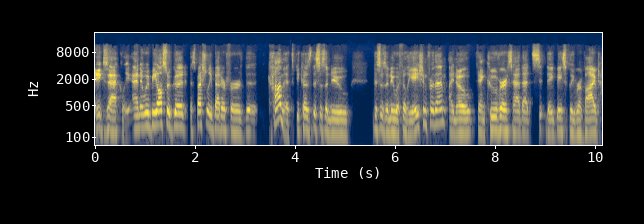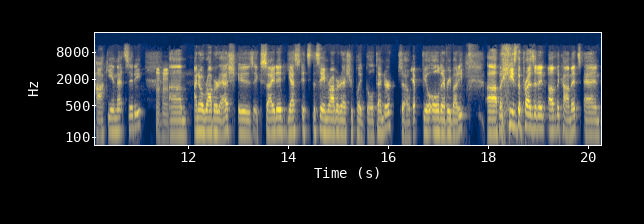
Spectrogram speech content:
Exactly. And it would be also good, especially better for the Comets, because this is a new this is a new affiliation for them. I know Vancouver's had that. They basically revived hockey in that city. Mm-hmm. Um, I know Robert Esche is excited. Yes, it's the same Robert Esche who played goaltender. So yep. feel old, everybody. Uh, but he's the president of the Comets, and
